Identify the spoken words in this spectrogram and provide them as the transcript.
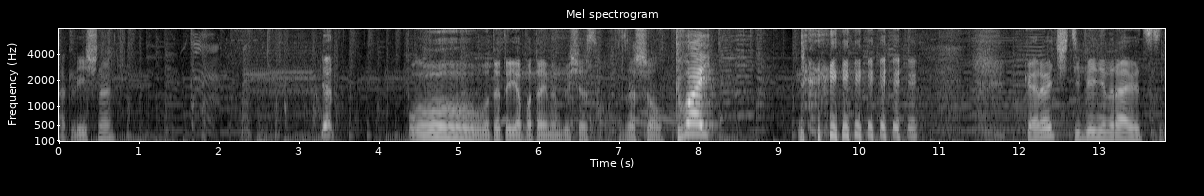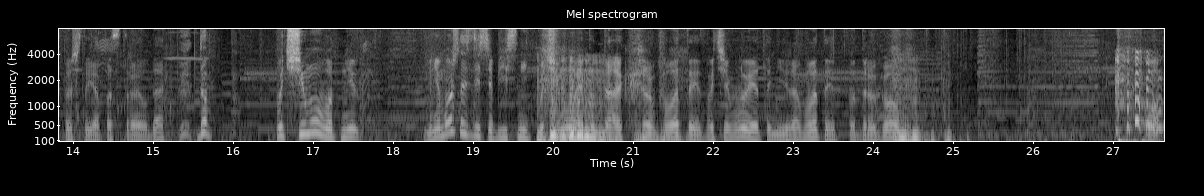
Отлично. Нет. О, вот это я по таймингу сейчас зашел. Твой! Короче, тебе не нравится то, что я построил, да? Да почему вот мне... Мне можно здесь объяснить, почему это так работает? Почему это не работает по-другому? О,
